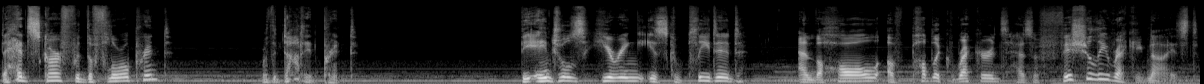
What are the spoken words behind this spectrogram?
the headscarf with the floral print? Or the dotted print? The angel's hearing is completed, and the Hall of Public Records has officially recognized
